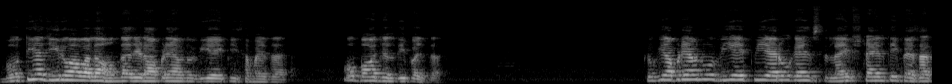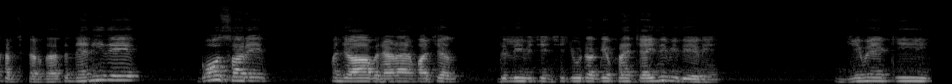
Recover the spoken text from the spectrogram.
ਬਹੁਤੀਆਂ ਜ਼ੀਰੋਆਂ ਵਾਲਾ ਹੁੰਦਾ ਜਿਹੜਾ ਆਪਣੇ ਆਪ ਨੂੰ ਵੀਆਈਪੀ ਸਮਝਦਾ ਉਹ ਬਹੁਤ ਜਲਦੀ ਭਜਦਾ। ਕਿਉਂਕਿ ਆਪਣੇ ਆਪ ਨੂੰ ਵੀਆਈਪੀ ਐਰੋਗੈਂਸ ਲਾਈਫਸਟਾਈਲ ਤੇ ਪੈਸਾ ਖਰਚ ਕਰਦਾ ਹੈ। ਤੇ ਨੈਣੀ ਦੇ ਬਹੁਤ ਸਾਰੇ ਪੰਜਾਬ, ਹਰਿਆਣਾ, ਹਿਮਾਚਲ, ਦਿੱਲੀ ਵਿੱਚ ਇੰਸਟੀਚਿਊਟ ਅੱਗੇ ਫਰੈਂਚਾਈਜ਼ੀ ਵੀ ਦੇ ਰਹੇ ਜਿਵੇਂ ਕਿ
